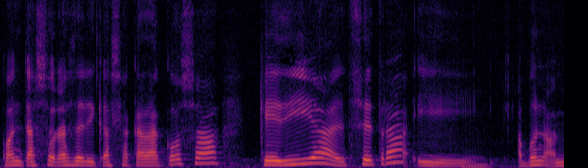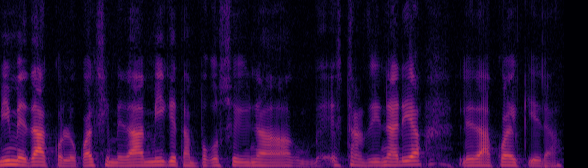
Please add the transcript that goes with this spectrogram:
cuántas horas dedicas a cada cosa, qué día, etcétera, y bueno, a mí me da, con lo cual si me da a mí, que tampoco soy una extraordinaria, le da a cualquiera.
